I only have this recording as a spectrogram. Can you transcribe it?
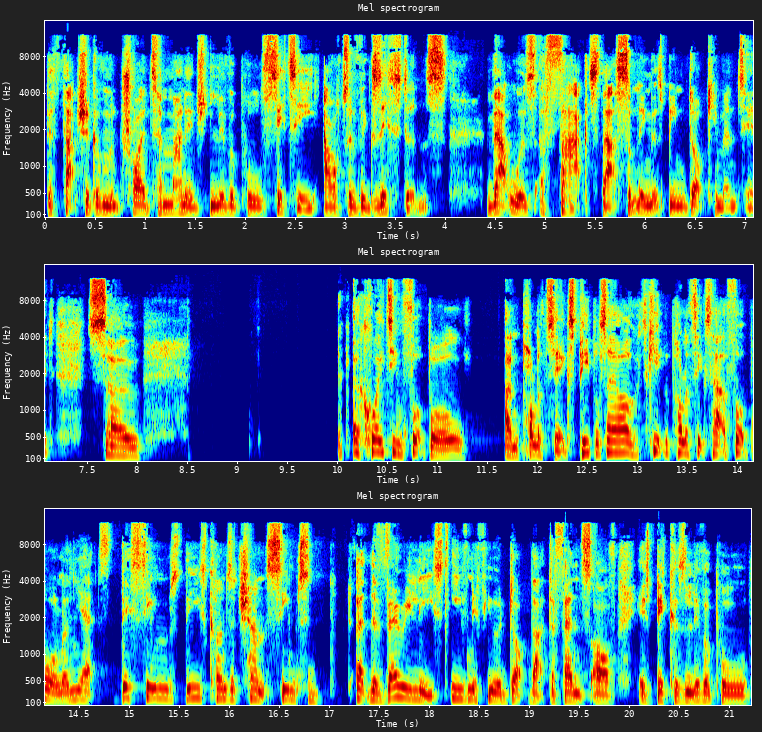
the Thatcher government tried to manage Liverpool City out of existence that was a fact. That's something that's been documented. So equating football and politics, people say, oh, to keep the politics out of football. And yet this seems, these kinds of chants seem to, at the very least, even if you adopt that defense of it's because Liverpool,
